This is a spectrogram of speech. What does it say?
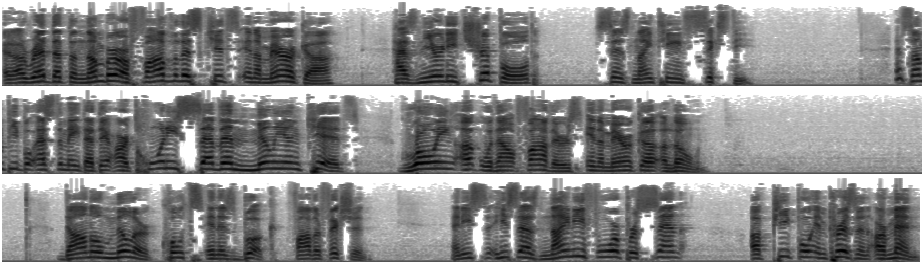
and I read that the number of fatherless kids in America has nearly tripled since 1960. And some people estimate that there are 27 million kids growing up without fathers in America alone. Donald Miller quotes in his book, Father Fiction, and he, he says 94% of people in prison are men.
